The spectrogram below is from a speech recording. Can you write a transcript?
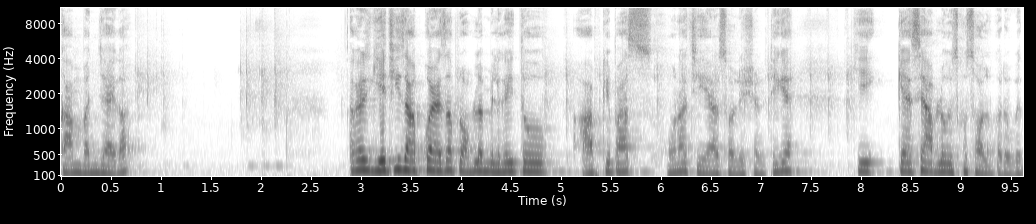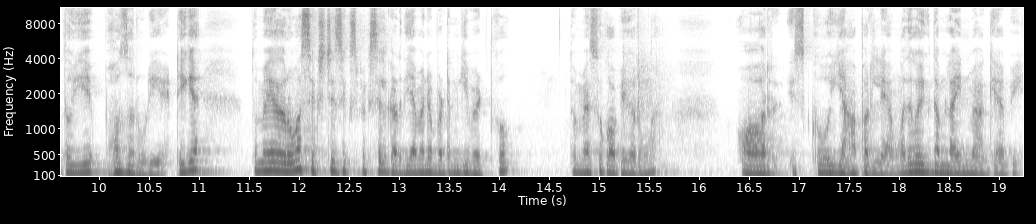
काम बन जाएगा। अगर ये चीज़ आपको एज अ प्रॉब्लम मिल गई तो आपके पास होना चाहिए यार सॉल्यूशन ठीक है? कि कैसे आप लोग इसको सॉल्व करोगे? तो ये बहुत ज़रूरी है ठीक है? तो मैं क्या करूँगा सिक्सटी सिक्स पिक्सल कर दिया मैंने बटन की वेट को। तो मैं इसको कॉपी करूँगा। और इसको यहाँ पर ले आऊँगा। देखो, एकदम लाइन में आ गया अभी।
